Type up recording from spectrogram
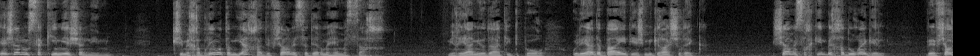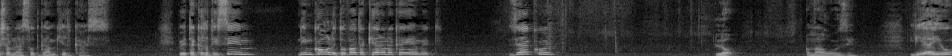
יש לנו שקים ישנים, כשמחברים אותם יחד אפשר לסדר מהם מסך. מרים יודעת לתפור, וליד הבית יש מגרש ריק. שם משחקים בכדורגל, ואפשר שם לעשות גם קרקס. ואת הכרטיסים נמכור לטובת הקרן הקיימת. זה הכל. לא, אמר עוזי. לי היו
